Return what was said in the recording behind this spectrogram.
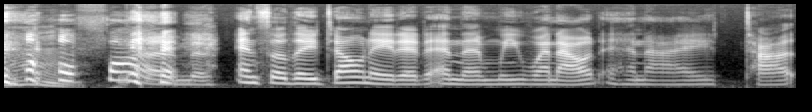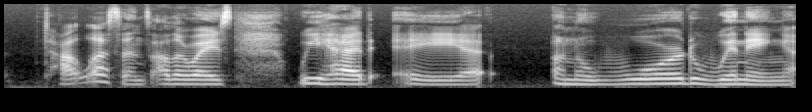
oh, fun. and so they donated, and then we went out and I taught taught lessons. Otherwise, we had a an award winning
